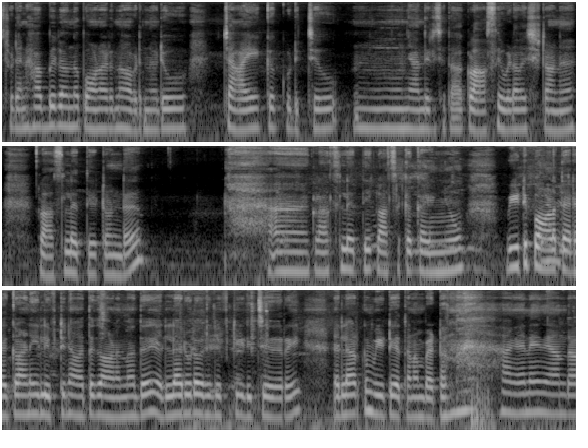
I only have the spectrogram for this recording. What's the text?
സ്റ്റുഡന്റ് ഹബ്ബിൽ ഒന്ന് പോകണമായിരുന്നു അവിടുന്ന് ഒരു ചായയൊക്കെ കുടിച്ചു. ഞാൻ തിരിച്ചത് ആ ക്ലാസ് ഇവിടെ വെച്ചിട്ടാണ് ക്ലാസ്സിലെത്തിയിട്ടുണ്ട്. ക്ലാസ്സിലെത്തി ക്ലാസ്സൊക്കെ കഴിഞ്ഞു. വീട്ടിൽ പോകാനുള്ള തിരക്കാണ് ഈ ലിഫ്റ്റിനകത്ത് കാണുന്നത്. എല്ലാവരും കൂടെ ഒരു ലിഫ്റ്റ് ഇടിച്ച് കയറി. എല്ലാവർക്കും വീട്ടിൽ എത്തണം പെട്ടെന്ന്. അങ്ങനെ ഞാൻ എന്താ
